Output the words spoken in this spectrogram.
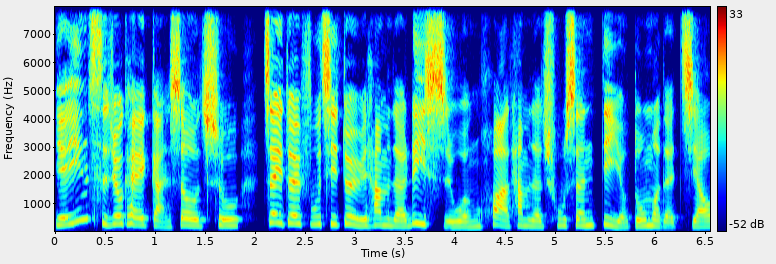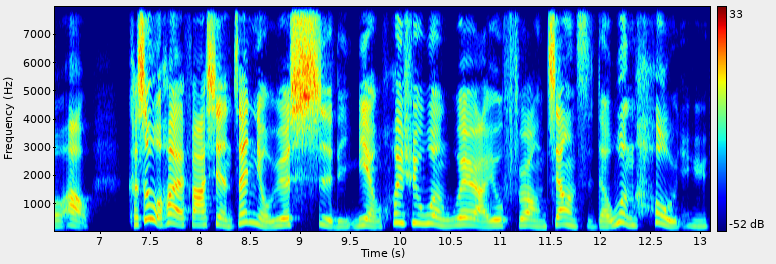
也因此就可以感受出这一对夫妻对于他们的历史文化、他们的出生地有多么的骄傲。可是我后来发现，在纽约市里面会去问 “Where are you from” 这样子的问候语。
